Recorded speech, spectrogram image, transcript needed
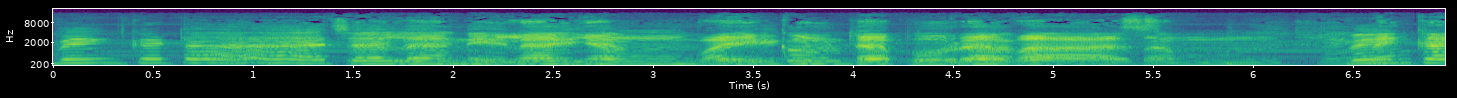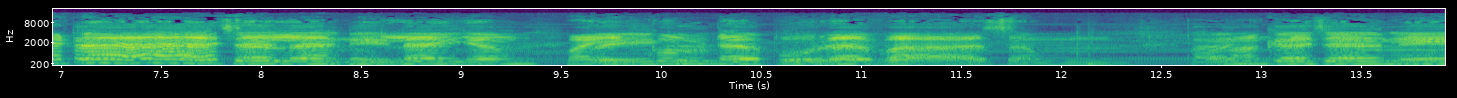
वेङ्कटाचलनिलयं वैकुण्ठपुरवासम् वेङ्कटाचलनिलयं वैकुण्ठपुरवासम् पङ्कजनेत्रं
